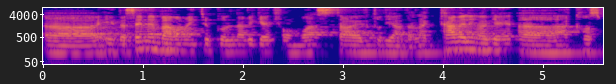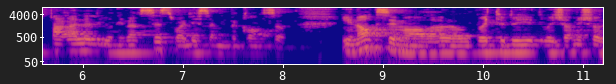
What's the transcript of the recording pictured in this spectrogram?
uh, in the same environment, you could navigate from one style to the other, like traveling again, uh, across parallel universes while listening to the concert. In Oxymore, uh, what you did with Jean-Michel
